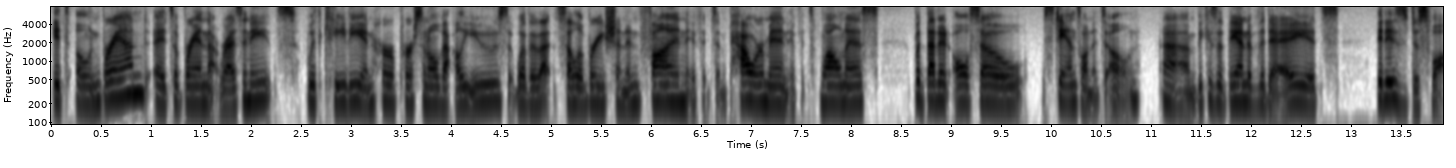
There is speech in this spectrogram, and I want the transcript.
its own brand. It's a brand that resonates with Katy and her personal values, whether that's celebration and fun, if it's empowerment, if it's wellness, but that it also stands on its own um, because at the end of the day, it's it is De Soi,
